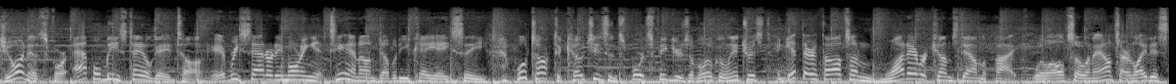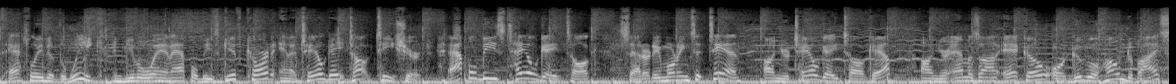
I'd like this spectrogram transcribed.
Join us for Applebee's Tailgate Talk every Saturday morning at 10 on WKAC. We'll talk to coaches and sports figures of local interest and get their thoughts on whatever comes down the pike. We'll also announce our latest athlete of the week and give away an Applebee's gift card and a Tailgate Talk t shirt. Applebee's Tailgate Talk, Saturday mornings at 10 on your Tailgate Talk app, on your Amazon Echo or Google Home device,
